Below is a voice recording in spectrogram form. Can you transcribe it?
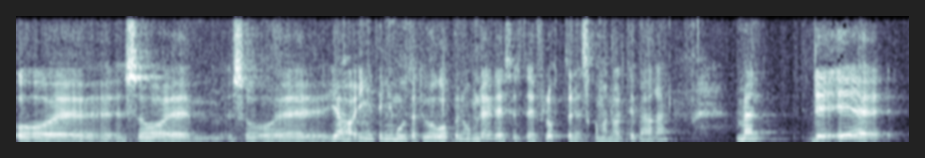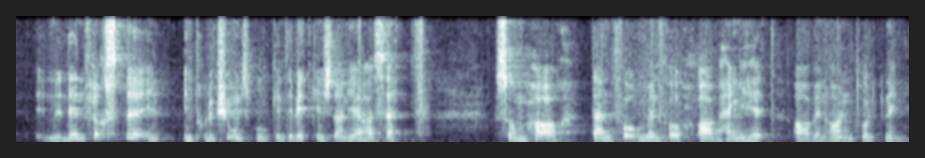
Og øh, så, øh, så øh, jeg har ingenting imot at du er åpen om det. Jeg synes det er flott, og det skal man alltid være. Men det er den første introduksjonsboken til Wittgenstein jeg har sett som har den formen for avhengighet av en annen tolkning.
